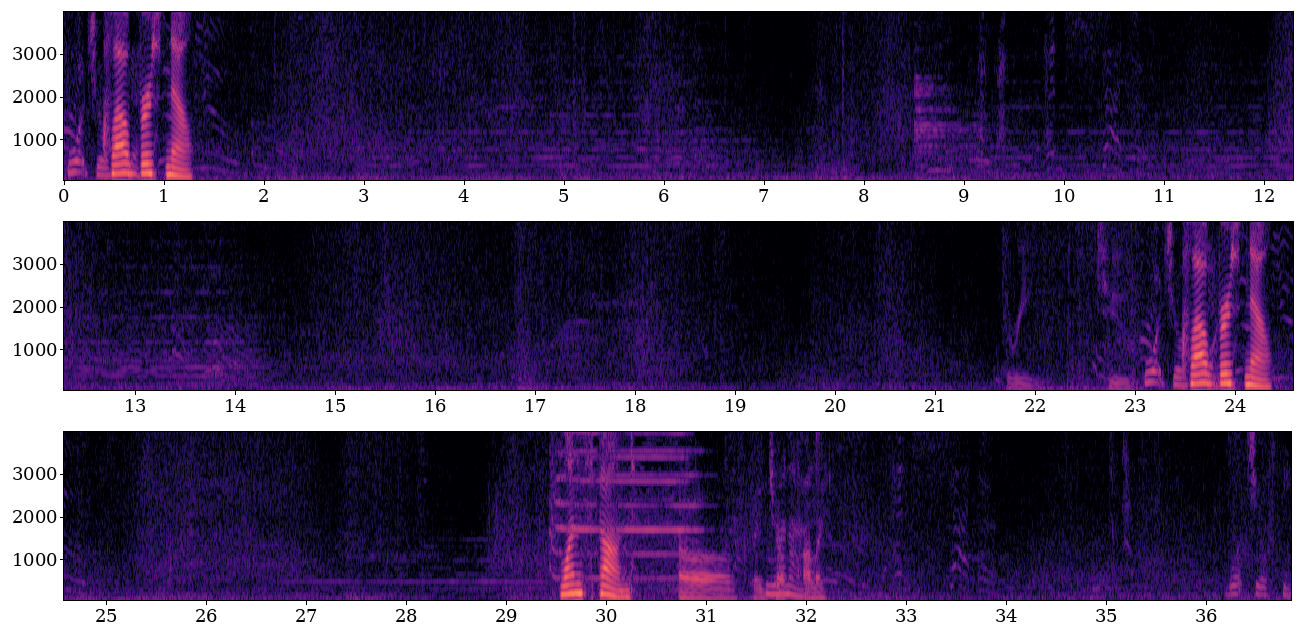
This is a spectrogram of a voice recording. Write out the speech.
Watch your Cloud step. burst now. Watch your Cloud step. burst now. One spawned. Oh, great job, Run out. Holly. And shatter. Watch your feet.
